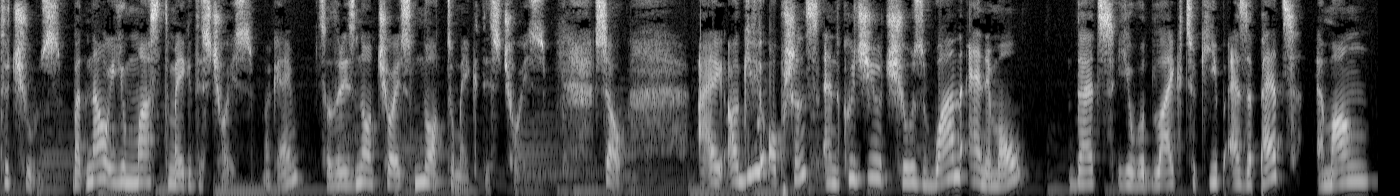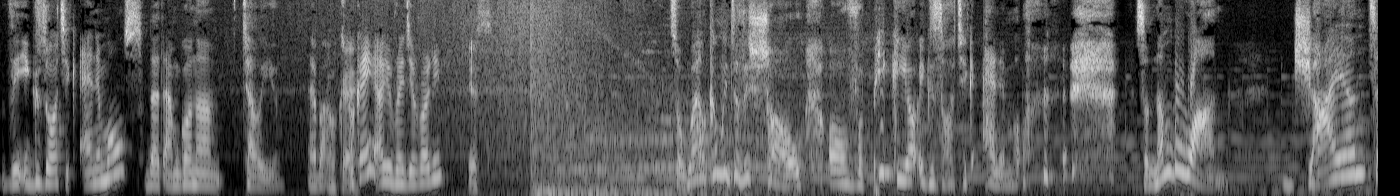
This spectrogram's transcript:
to choose, but now you must make this choice, okay? So there is no choice not to make this choice. So, I, I'll give you options, and could you choose one animal that you would like to keep as a pet among the exotic animals that I'm gonna tell you about? Okay. Okay, are you ready, Rory? Yes. So, welcome into the show of Pick Your Exotic Animal. so, number one, giant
